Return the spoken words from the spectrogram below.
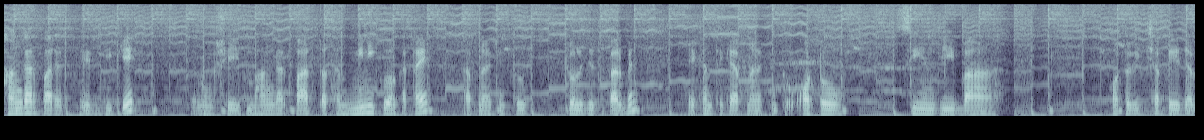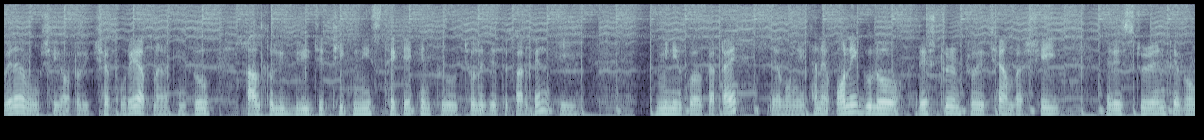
ভাঙ্গার পাড়ের এর দিকে এবং সেই ভাঙ্গার পাড় তথা মিনি কুয়াকাটায় আপনারা কিন্তু চলে যেতে পারবেন। এখান থেকে আপনারা কিন্তু অটো সিএনজি বা অটোরিকশা পেয়ে যাবেন এবং সেই অটোরিকশা করে আপনারা কিন্তু তালতলি ব্রিজের ঠিক নিচ থেকে কিন্তু চলে যেতে পারবেন এই মিনি কুয়াকাটায় এবং এখানে অনেকগুলো রেস্টুরেন্ট রয়েছে। আমরা সেই রেস্টুরেন্ট এবং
